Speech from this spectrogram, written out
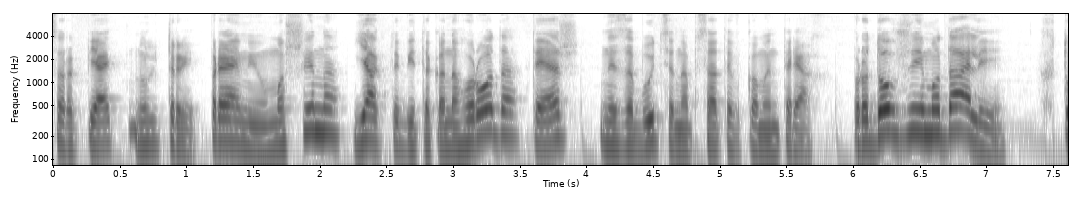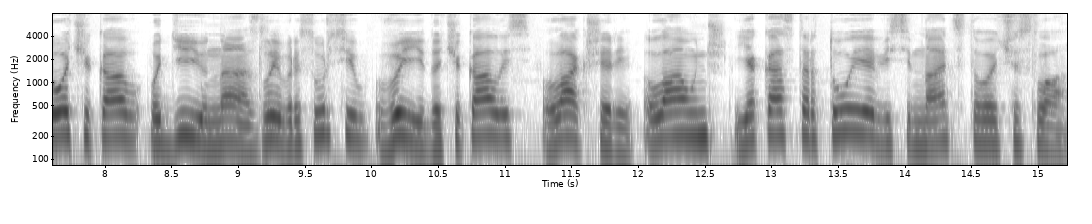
4503. Преміум машина. Як тобі така нагорода? Теж не забудьте написати в коментарях. Продовжуємо далі. Хто чекав подію на злив ресурсів, ви її дочекались. Лакшері лаунж, яка стартує 18 числа,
